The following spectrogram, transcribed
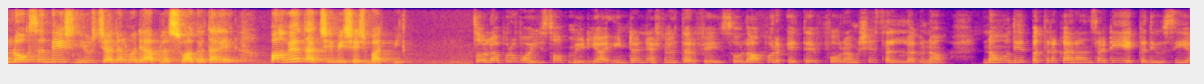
लोकसंदेश न्यूज चॅनलमध्ये आपलं स्वागत आहे. पाहूयात आजची विशेष बातमी. सोलापूर व्हॉइस ऑफ मीडिया इंटरनॅशनलतर्फे सोलापूर येथे फोरमशी संलग्न नवोदित पत्रकारांसाठी एकदिवसीय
